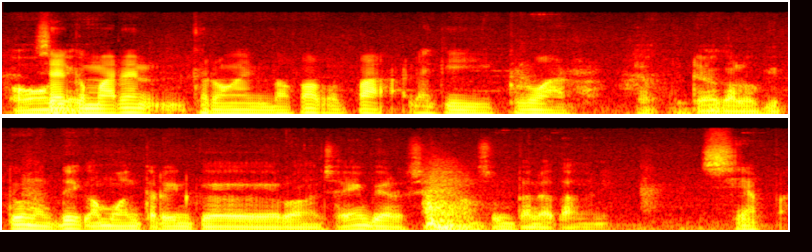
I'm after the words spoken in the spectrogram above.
Oh, saya ya. kemarin ke ruangan bapak, bapak lagi keluar. Ya, udah kalau gitu nanti kamu anterin ke ruangan saya biar saya langsung tanda tangan nih. Siapa?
